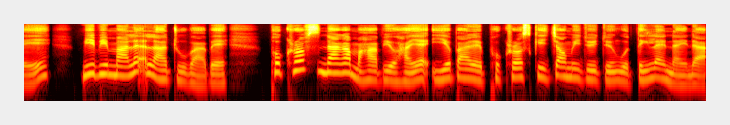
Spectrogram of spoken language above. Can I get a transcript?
တယ်မြေပြင်မှာလည်းအလားတူပါပဲ Pokrovs နာကမဟာဗျူဟာရဲ့အရေးပါတဲ့ Pokrovsky ကြောင့်မိတွေတွင်ကိုတင်လိုက်နိုင်တာ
